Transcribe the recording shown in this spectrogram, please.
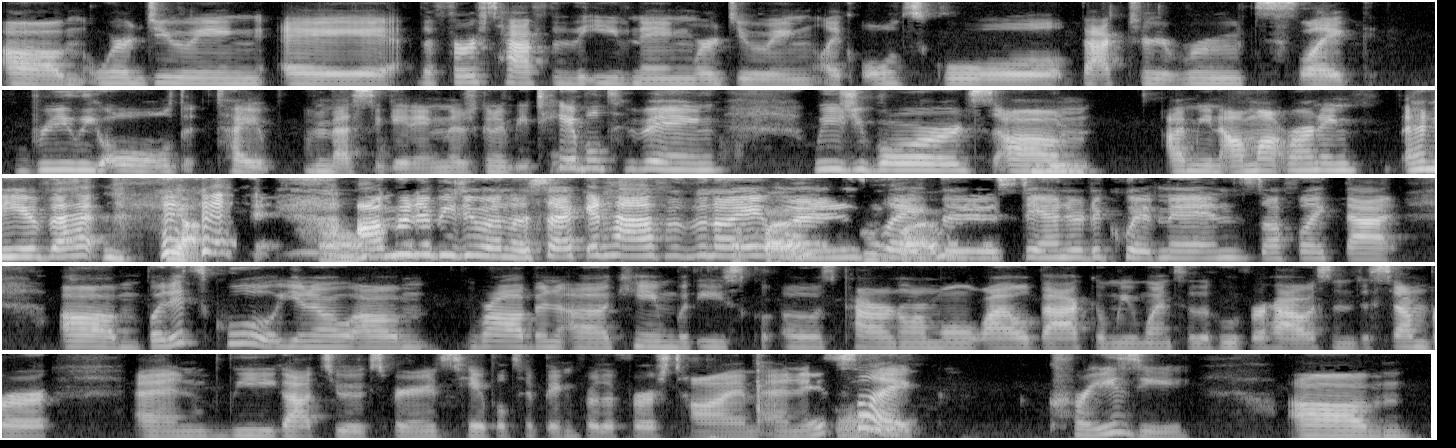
Um, we're doing a the first half of the evening, we're doing like old school, back to your roots, like really old type investigating. There's gonna be table tipping, Ouija boards. Um, I mean, I'm not running any of that. Yeah. Oh. I'm gonna be doing the second half of the night Okay, when it's like okay. the standard equipment and stuff like that. Um, but it's cool, you know. Um, Robin uh, came with East Coast Paranormal a while back, and we went to the Hoover House in December, and we got to experience table tipping for the first time, and it's like crazy. Um,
